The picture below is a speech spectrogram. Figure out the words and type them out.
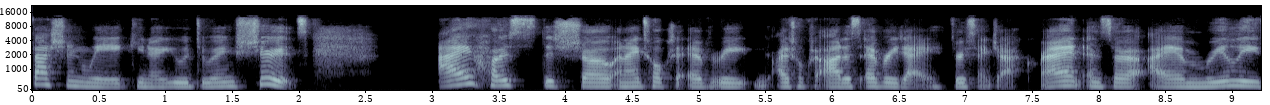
Fashion Week, you know, you were doing shoots. I host this show and I talk to every I talk to artists every day through St. Jack, right? And so I am really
